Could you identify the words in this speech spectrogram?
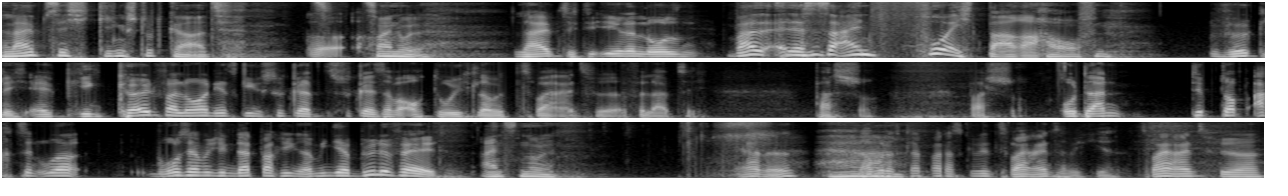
Leipzig gegen Stuttgart. 2-0. Leipzig, die Ehrenlosen. Das ist ein furchtbarer Haufen. Wirklich. Ey, gegen Köln verloren, jetzt gegen Stuttgart. Stuttgart ist aber auch durch, glaube ich, 2-1 für, für Leipzig. Passt schon. Passt schon. Und dann tipptopp 18 Uhr Borussia Mönchengladbach gegen Arminia Bühlefeld. 1-0. Ja, ne? Ich glaube, das Gladbach das gewinnt 2-1 habe ich hier. 2-1 für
